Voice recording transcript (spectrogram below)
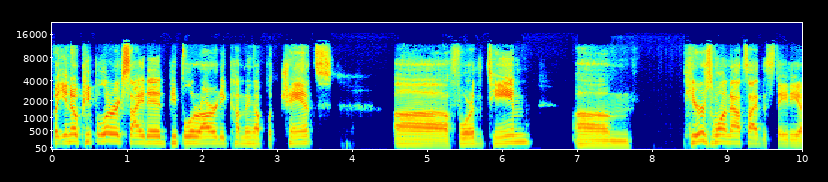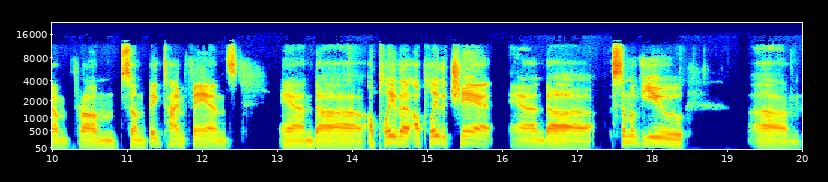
but you know people are excited. People are already coming up with chants uh for the team. Um here's one outside the stadium from some big time fans and uh i'll play the i'll play the chant and uh some of you um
